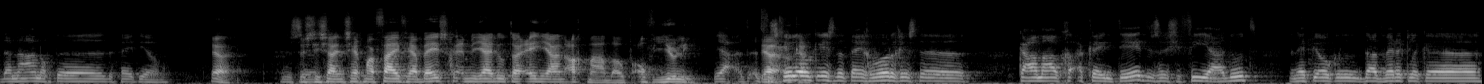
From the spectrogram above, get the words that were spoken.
daarna nog de, de VTO. Ja, dus, dus, die zijn zeg maar vijf jaar bezig en jij doet daar één jaar en acht maanden over. Of jullie. Ja, het, het verschil ook is dat tegenwoordig is de KMA ook geaccrediteerd. Dus als je vier jaar doet, dan heb je ook een daadwerkelijke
